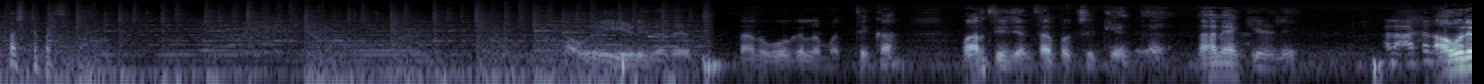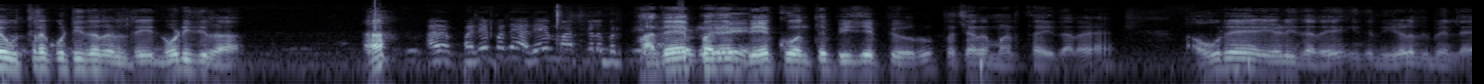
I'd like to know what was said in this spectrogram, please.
ಸ್ಪಷ್ಟಪಡಿಸಿದ್ದಾರೆ. ಅವರೇ ಹೇಳಿದ್ದಾರೆ ನಾನು ಹೋಗಲ್ಲ ಮತ್ತೆ ಭಾರತೀಯ ಜನತಾ ಪಕ್ಷಕ್ಕೆ ಅಂತ. ನಾನ್ಯಾಕೆ ಹೇಳಿ? ಅಲ್ಲ ಅವರೇ ಉತ್ತರ ಕೊಟ್ಟಿದಾರಲ್ರಿ ನೋಡಿದೀರಾ ಪದೇ ಪದೇ ಅದೇ ಮಾತುಗಳು ಬರ್ತಿದೆ. ಪದೇ ಪದೇ ಬೇಕು ಅಂತ ಬಿಜೆಪಿ ಅವರು ಪ್ರಚಾರ ಮಾಡ್ತಾ ಇದ್ದಾರೆ. ಅವರೇ ಹೇಳಿದ್ದಾರೆ, ಇದನ್ನು ಹೇಳಿದ ಮೇಲೆ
